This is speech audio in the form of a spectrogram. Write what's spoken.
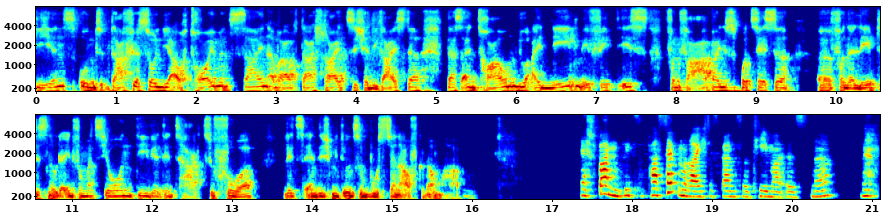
Gehirns. Und dafür sollen ja auch Träume sein, aber auch da streiten sich ja die Geister, dass ein Traum nur ein Nebeneffekt ist von Verarbeitungsprozessen, äh, von Erlebnissen oder Informationen, die wir den Tag zuvor letztendlich mit unserem Bewusstsein aufgenommen haben. Ja, spannend, wie facettenreich das ganze Thema ist. Ne?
